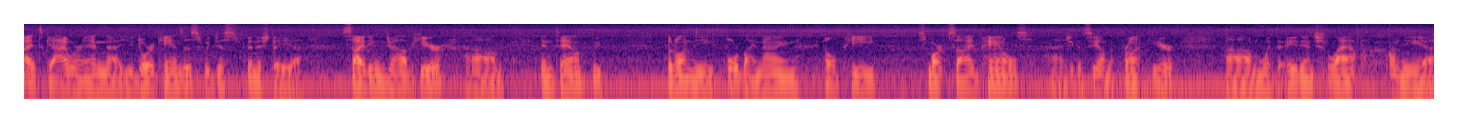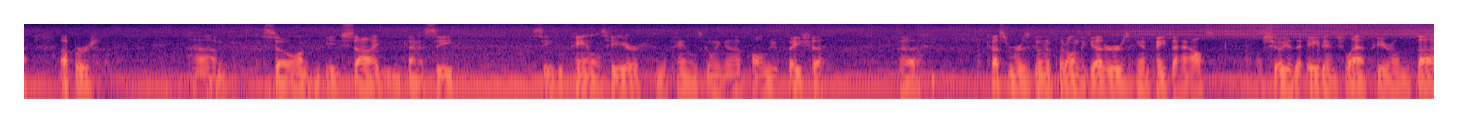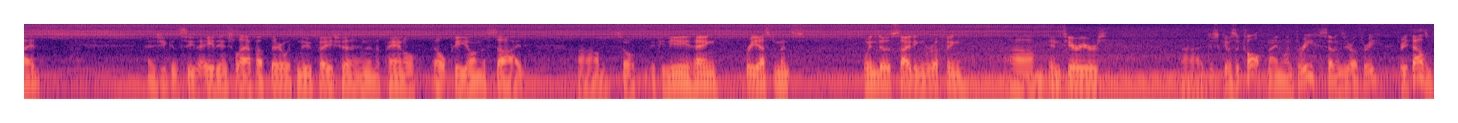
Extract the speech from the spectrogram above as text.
Hi, it's Guy. We're in uh, Eudora, Kansas. We just finished a uh, siding job here um, in town. We put on the 4x9 LP Smartside panels, as you can see on the front here, um, with the 8 inch lap on the uh, uppers. Um, so on each side, you can kind of see see the panels here and the panels going up, all new fascia. Uh, customer is going to put on the gutters and paint the house. I'll show you the eight inch lap here on the side. As you can see the eight inch lap up there with new fascia and then the panel LP on the side. Um, so if you need anything, free estimates, windows, siding, roofing, um, interiors, uh, just give us a call, 913-703-3000.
